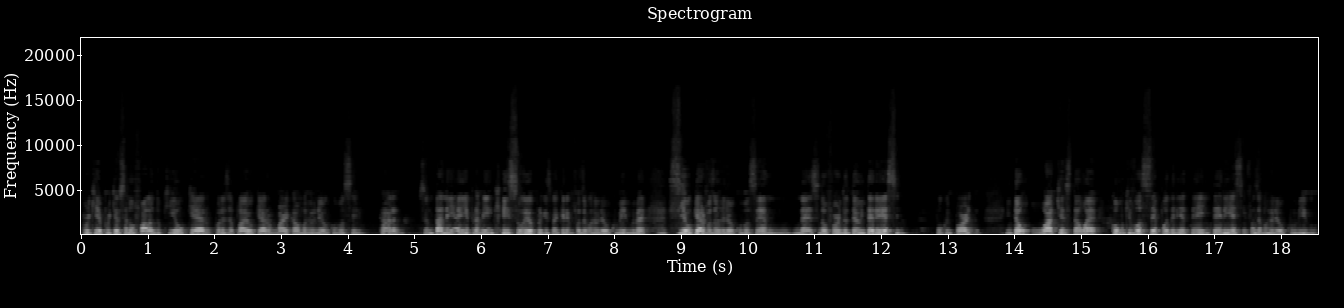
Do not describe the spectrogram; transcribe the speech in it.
Por quê? Porque você não fala do que eu quero, por exemplo, ah, eu quero marcar uma reunião com você. Cara, você não tá nem aí para mim, quem sou eu? Por que você vai querer fazer uma reunião comigo, né? Se eu quero fazer uma reunião com você, né, se não for do teu interesse, pouco importa. Então, a questão é, como que você poderia ter interesse em fazer uma reunião comigo?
